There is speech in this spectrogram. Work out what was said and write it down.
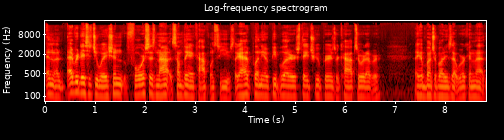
in an everyday situation, force is not something a cop wants to use. Like I have plenty of people that are state troopers or cops or whatever, like a bunch of buddies that work in that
